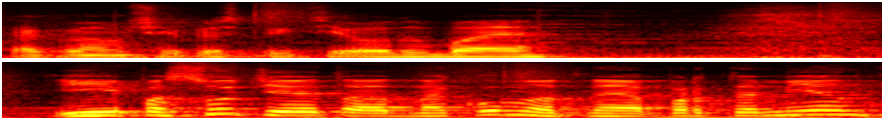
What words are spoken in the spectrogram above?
Как вам вообще перспектива Дубая? И по сути это однокомнатный апартамент.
